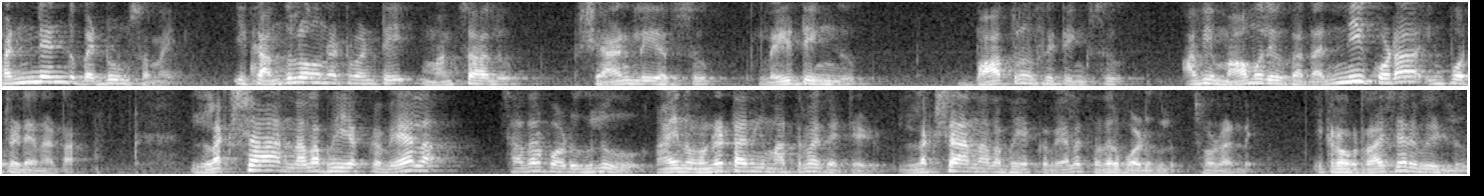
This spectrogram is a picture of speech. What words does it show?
పన్నెండు బెడ్రూమ్స్ ఉన్నాయి. ఇక అందులో ఉన్నటువంటి మంచాలు షాండ్లియర్స్ లైటింగ్ బాత్రూమ్ ఫిట్టింగ్స్ అవి మామూలువి కాదు అన్నీ కూడా ఇంపోర్టెడ్ అనట లక్ష నలభై ఒక్క వేల చదరపు అడుగులు ఆయన ఉండటానికి మాత్రమే కట్టాడు. లక్ష నలభై ఒక్క వేల చదరపు అడుగులు చూడండి. ఇక్కడ ఒకటి రాశారు వీళ్ళు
